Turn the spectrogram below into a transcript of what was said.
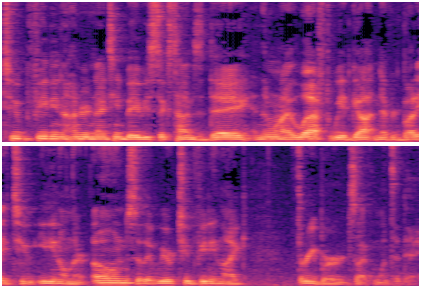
tube feeding 119 babies six times a day. And then when I left, we had gotten everybody to eating on their own, so that we were tube feeding like three birds like once a day.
